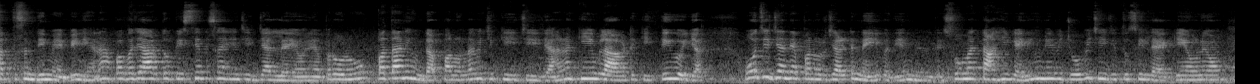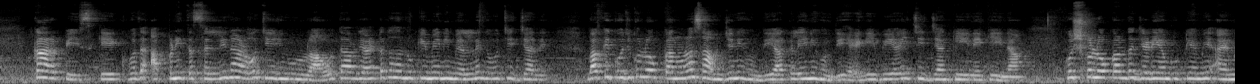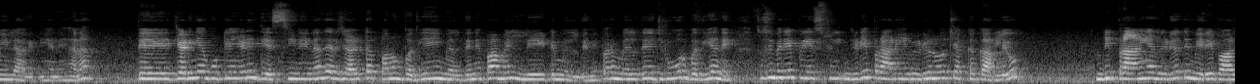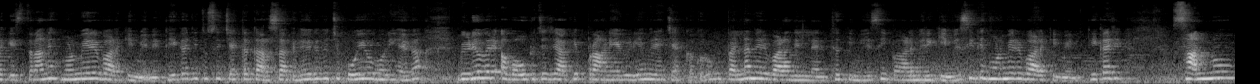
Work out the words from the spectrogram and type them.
ਸੱਤ ਸੰਦੀ ਮੈਂ ਵੀ ਨਹੀਂ ਹੈ ਨਾ ਆਪਾਂ ਬਾਜ਼ਾਰ ਤੋਂ ਪੀਸੀਆਂ ਪਸਾਈਆਂ ਚੀਜ਼ਾਂ ਲੈ ਆਉਂਦੇ ਆ ਪਰ ਉਹਨੂੰ ਪਤਾ ਨਹੀਂ ਹੁੰਦਾ ਆਪਾਂ ਨੂੰ ਉਹਨਾਂ ਵਿੱਚ ਕੀ ਚੀਜ਼ ਆ, ਹਨਾ? ਕੀ ਮਿਲਾਵਟ ਕੀਤੀ ਹੋਈ ਆ। ਉਹ ਚੀਜ਼ਾਂ ਦੇ ਆਪਾਂ ਨੂੰ ਰਿਜ਼ਲਟ ਨਹੀਂ ਵਧੀਆ ਮਿਲਦੇ। ਸੋ ਮੈਂ ਤਾਂ ਹੀ ਕਹਿੰਦੀ ਹੁੰਦੀ ਹਾਂ ਵੀ ਜੋ ਵੀ ਚੀਜ਼ ਤੁਸੀਂ ਲੈ ਕੇ ਆਉਂਦੇ ਹੋ, ਘਰ ਪੀਸ ਕੇ ਖੁਦ ਆਪਣੀ ਤਸੱਲੀ ਨਾਲ ਉਹ ਚੀਜ਼ ਨੂੰ ਲਾਓ, ਤਾਂ ਰਿਜ਼ਲਟ ਤੁਹਾਨੂੰ ਕਿਵੇਂ ਨਹੀਂ ਮਿਲਣਗੇ ਉਹ ਚੀਜ਼ਾਂ ਦੇ। ਬਾਕੀ ਕੁਝ ਕੁ ਲੋਕਾਂ ਨੂੰ ਨਾ ਸਮਝ ਨਹੀਂ ਹੁੰਦੀ, ਅਕਲ ਹੀ ਨਹੀਂ ਹੁੰਦੀ ਹੈਗੀ ਵੀ ਇਹ ਚੀਜ਼ਾਂ ਕੀ ਨੇ, ਕੀ ਨਾ। ਕੁਝ ਕੁ ਲੋਕਾਂ ਨੂੰ ਤਾਂ ਜੜੀਆਂ ਬੂਟੀਆਂ ਵੀ ਐਵੇਂ ਲੱਗਦੀਆਂ ਨੇ, ਹਨਾ? ਤੇ ਜੜੀਆਂ ਬੂਟੀਆਂ ਜਿਹੜੀ ਦੇਸੀ ਨੇ, ਇਹਨਾਂ ਦੇ ਰਿਜ਼ਲਟ ਆਪਾਂ ਨੂੰ ਵਧੀਆ ਹੀ ਮਿਲਦੇ ਨੇ, ਭਾਵੇਂ ਲੇਟ ਮਿਲਦੇ ਨੇ, ਪਰ ਮਿਲਦੇ ਜ਼ਰੂਰ ਵਧੀਆ ਨੇ। ਤੁਸੀਂ ਮੇਰੀ ਪੀਸ ਜਿਹੜੀ ਪੁਰਾਣੀਆਂ ਵੀਡੀਓ ਨੇ, ਉਹ ਚੈੱਕ ਕਰ ਲਿਓ। ਵੀ ਪੁਰਾਣੀਆਂ ਵੀਡੀਓ ਤੇ ਮੇਰੇ ਵਾਲ ਕਿਸ ਤਰ੍ਹਾਂ ਨੇ, ਹੁਣ ਮੇਰੇ ਵਾਲ ਕਿਵੇਂ ਨੇ, ਠੀਕ ਹੈ ਜੀ? ਤੁਸੀਂ ਚੈੱਕ ਕਰ ਸਕਦੇ ਹੋ, ਇਹਦੇ ਵਿੱਚ ਕੋਈ ਉਹ ਨਹੀਂ ਹੈਗਾ। ਵੀਡੀਓ ਮੇਰੇ ਅਬਾਊਟ 'ਚ ਜਾ ਕੇ ਪੁਰਾਣੀਆਂ ਵੀਡੀਓ ਮੇਰੇ ਚੈੱਕ ਕਰੋ ਵੀ ਪਹਿਲਾਂ ਮੇਰੇ ਵਾਲਾਂ ਦੀ ਲੈਂਥ ਕਿਵੇਂ ਸੀ, ਵਾਲ ਮੇਰੇ ਕਿਵੇਂ ਸੀ ਤੇ ਹੁਣ ਮੇਰੇ ਵਾਲ ਕਿਵੇਂ ਨੇ, ਠੀਕ ਹੈ ਜੀ? ਸਾਨੂੰ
